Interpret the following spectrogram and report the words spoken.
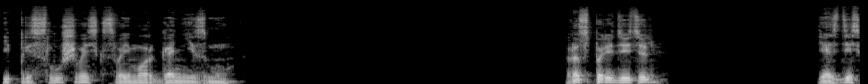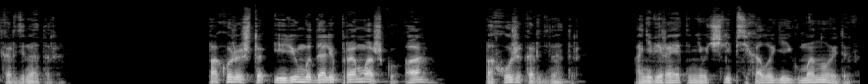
и прислушиваясь к своему организму. «Распорядитель?» «Я здесь, координатор». «Похоже, что Ирюма дали промашку, а?» «Похоже, координатор. Они, вероятно, не учли психологии гуманоидов.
